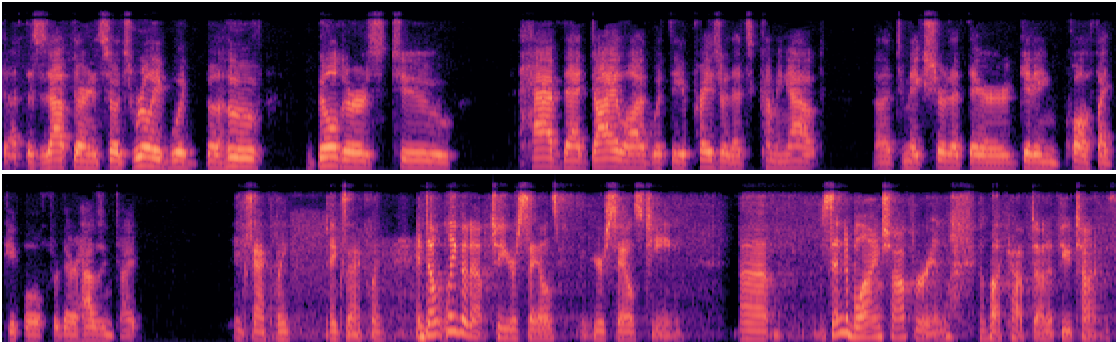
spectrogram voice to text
that this is out there. And so it's really would behoove builders to have that dialogue with the appraiser that's coming out uh, to make sure that they're getting qualified people for their housing type. Exactly, exactly. And don't leave it up to your sales your sales team. Uh, send a blind shopper in, like I've done a few times,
